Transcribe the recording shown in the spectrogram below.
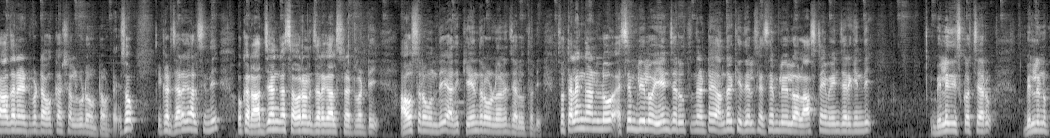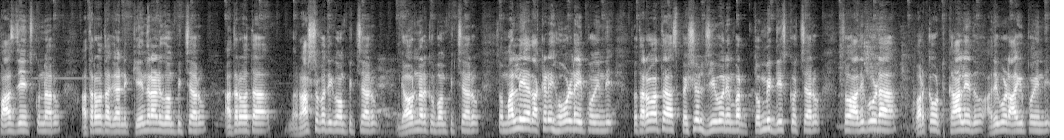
కాదనేటువంటి అవకాశాలు కూడా ఉంటూ ఉంటాయి. సో ఇక్కడ జరగాల్సింది ఒక రాజ్యాంగ సవరణ జరగాల్సినటువంటి అవసరం ఉంది. అది కేంద్రంలోనే జరుగుతుంది. సో తెలంగాణలో అసెంబ్లీలో ఏం జరుగుతుందంటే అందరికీ తెలుసు అసెంబ్లీలో లాస్ట్ టైం ఏం జరిగింది? బిల్లు తీసుకొచ్చారు. బిల్లును పాస్ చేయించుకున్నారు. ఆ తర్వాత కానీ కేంద్రానికి పంపించారు. ఆ తర్వాత రాష్ట్రపతికి పంపించారు. గవర్నర్కు పంపించారు. సో మళ్ళీ అది అక్కడే హోల్డ్ అయిపోయింది. సో తర్వాత స్పెషల్ జీవో నెంబర్ తొమ్మిది తీసుకొచ్చారు. సో అది కూడా వర్కౌట్ కాలేదు. అది కూడా ఆగిపోయింది.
